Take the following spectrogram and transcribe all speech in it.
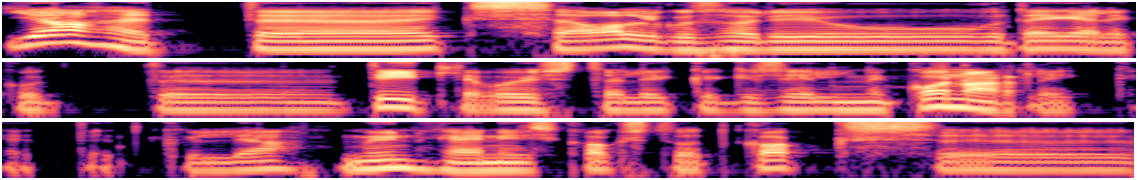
jah, et eks see algus oli ju tegelikult Äh, tiitlivõistlustel ikkagi selline konarlik, et, et küll jah, Münchenis kaks tuhat kaks äh,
